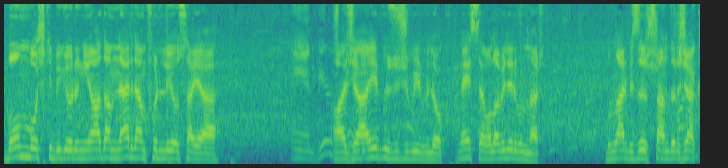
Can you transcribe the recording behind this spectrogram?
bomboş gibi görünüyor. Adam nereden fırlıyorsa ya. Acayip üzücü bir blok. Neyse olabilir bunlar. Bunlar bizi hırslandıracak.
